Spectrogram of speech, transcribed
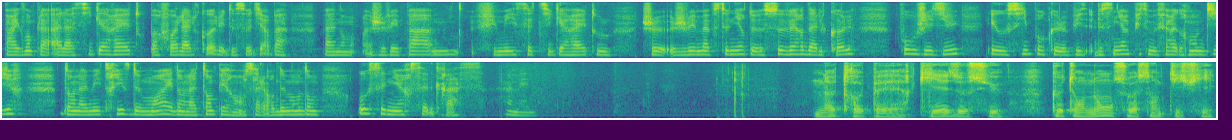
par exemple à, la cigarette ou parfois à l'alcool, et de se dire bah, bah non, je vais pas hum, fumer cette cigarette ou je, je vais m'abstenir de ce verre d'alcool pour Jésus et aussi pour que le, le Seigneur puisse me faire grandir dans la maîtrise de moi et dans la tempérance. Alors demandons au Seigneur cette grâce. Amen. Notre Père qui es aux cieux, que ton nom soit sanctifié,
